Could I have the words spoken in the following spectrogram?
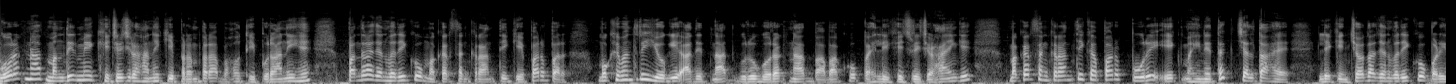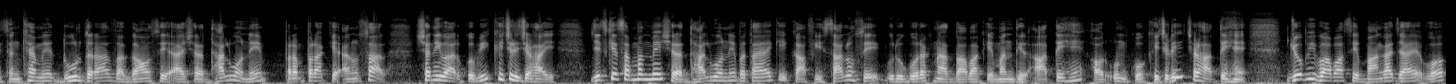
गोरखनाथ मंदिर में खिचड़ी चढ़ाने की परंपरा बहुत ही पुरानी है। 15 जनवरी को मकर संक्रांति के पर्व पर मुख्यमंत्री योगी आदित्यनाथ, गुरु गोरखनाथ बाबा को पहली खिचड़ी चढ़ाएँगे। मकर संक्रांति का पर्व पूरे एक महीने तक चलता है, लेकिन 14 जनवरी को बड़ी संख्या में दूर दराज व गाँव से आए श्रद्धालुओं ने परंपरा के अनुसार शनिवार को भी खिचड़ी चढ़ाई, जिसके संबंध में श्रद्धालुओं ने बताया कि काफ़ी सालों से गुरु गोरखनाथ बाबा के मंदिर आते हैं और उनको खिचड़ी चढ़ाते हैं। जो भी बाबा से मांगा जाए, वह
